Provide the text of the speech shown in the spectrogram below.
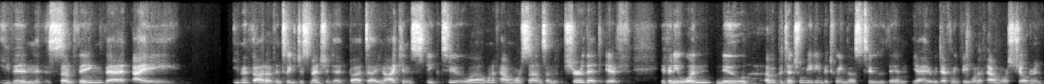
even something that I even thought of until you just mentioned it. But, uh, you know, I can speak to uh, one of Hal Moore's sons. I'm sure that if if anyone knew of a potential meeting between those two, then yeah, it would definitely be one of Hal Moore's children.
